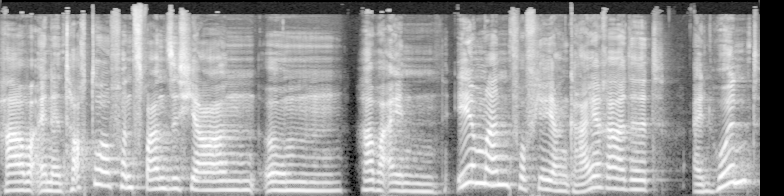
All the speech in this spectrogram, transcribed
habe eine Tochter von 20 Jahren, ähm, habe einen Ehemann vor vier Jahren geheiratet, einen Hund,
